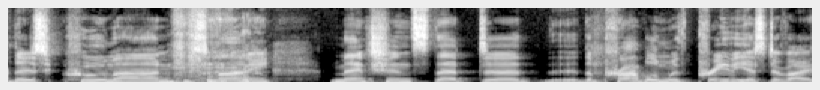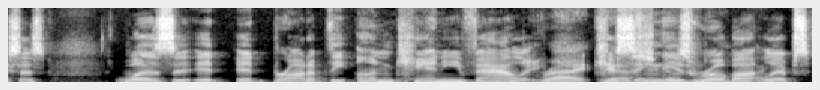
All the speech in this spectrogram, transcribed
This Hooman Samani mentions that uh, the problem with previous devices was it it brought up the uncanny valley. Right, Kissing goes these into the robot lips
